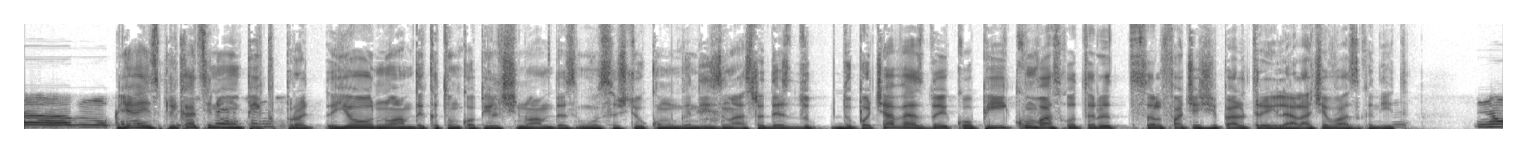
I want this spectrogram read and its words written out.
Um, Ia, explicați-ne un pic. pro- Eu nu am decât un copil și nu am de să știu cum gândiți dumneavoastră. Deci, dup- după ce aveați doi copii, cum v-ați hotărât să-l faceți și pe al treilea? La ce v-ați gândit? Nu,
